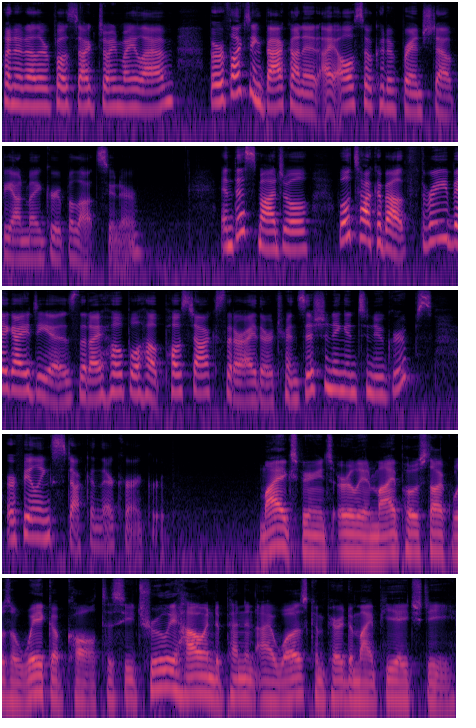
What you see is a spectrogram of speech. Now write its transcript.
when another postdoc joined my lab. But reflecting back on it, I also could have branched out beyond my group a lot sooner. In this module, we'll talk about three big ideas that I hope will help postdocs that are either transitioning into new groups or feeling stuck in their current group. My experience early in my postdoc was a wake-up call to see truly how independent I was compared to my PhD.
